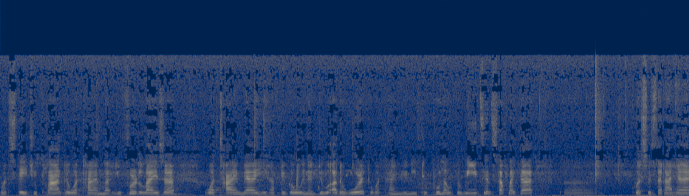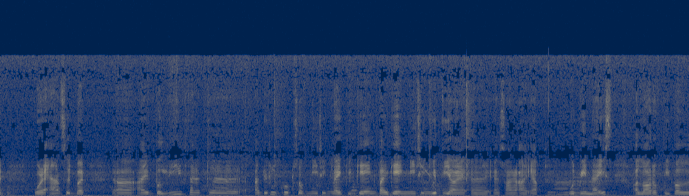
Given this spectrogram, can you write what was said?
What stage you plant, what time uh, you fertilizer, what time uh, you have to go in and do other work, what time you need to pull out the weeds and stuff like that. Uh, questions that I had were answered, but uh, I believe that uh, a little groups of meeting, like gang by gang meeting with the uh, SRIF, would be nice. A lot of people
